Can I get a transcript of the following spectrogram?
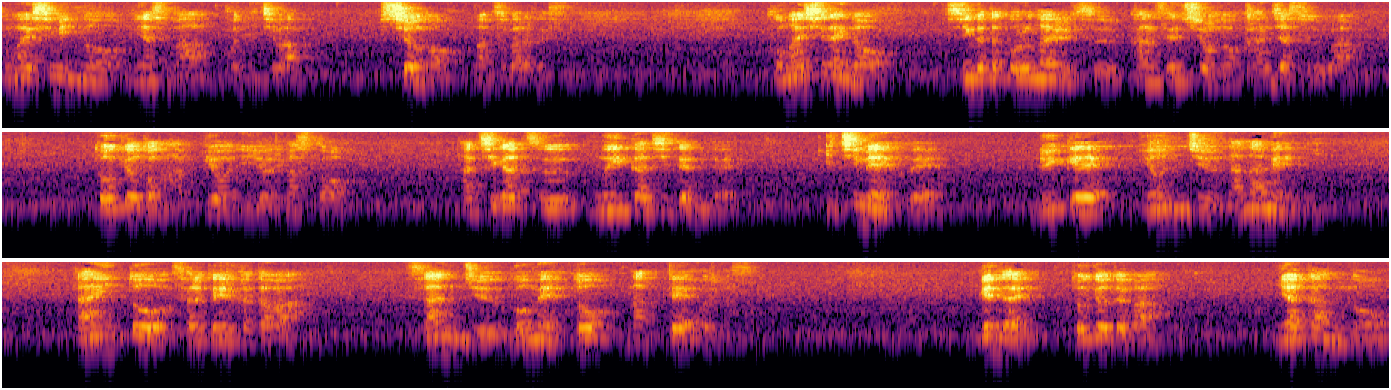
狛江市民の皆様こんにちは。市長の松原です。狛江市内の新型コロナウイルス感染症の患者数は東京都の発表によりますと8月6日時点で1名増え累計47名に退院等されている方は35名となっております。現在東京都は夜間の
